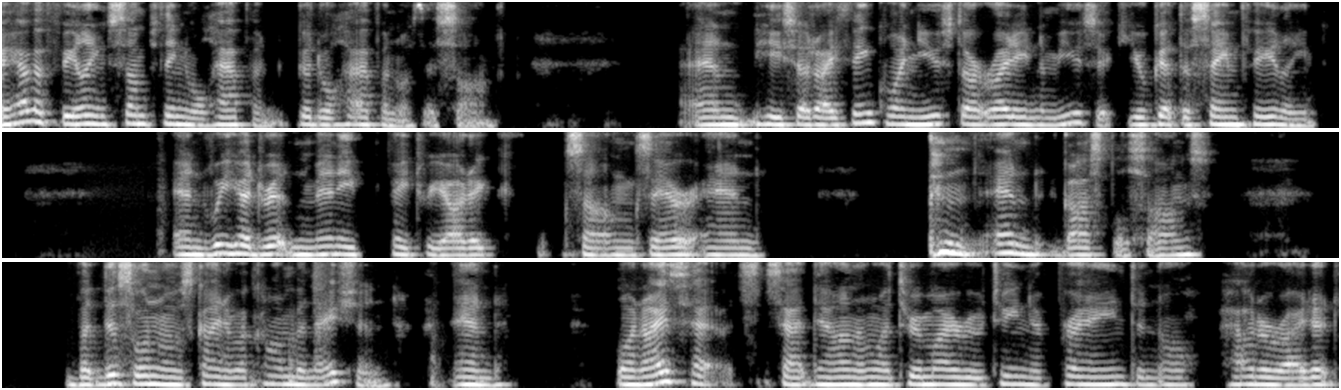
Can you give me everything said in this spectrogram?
have a feeling something will happen, good will happen with this song. And he said, I think when you start writing the music, you'll get the same feeling. And we had written many patriotic songs there, and and gospel songs. But this one was kind of a combination. And when I sat, sat down and went through my routine of praying to know how to write it,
